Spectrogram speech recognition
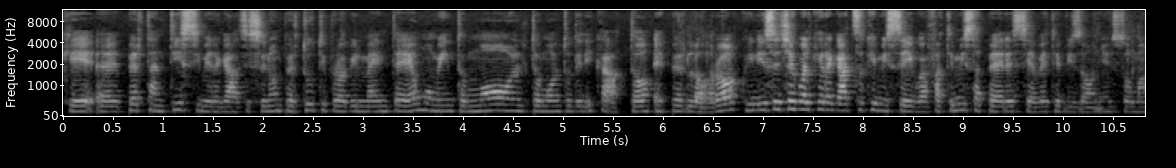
che eh, per tantissimi ragazzi, se non per tutti probabilmente, è un momento molto molto delicato e per loro, quindi se c'è qualche ragazzo che mi segua fatemi sapere se avete bisogno, insomma,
